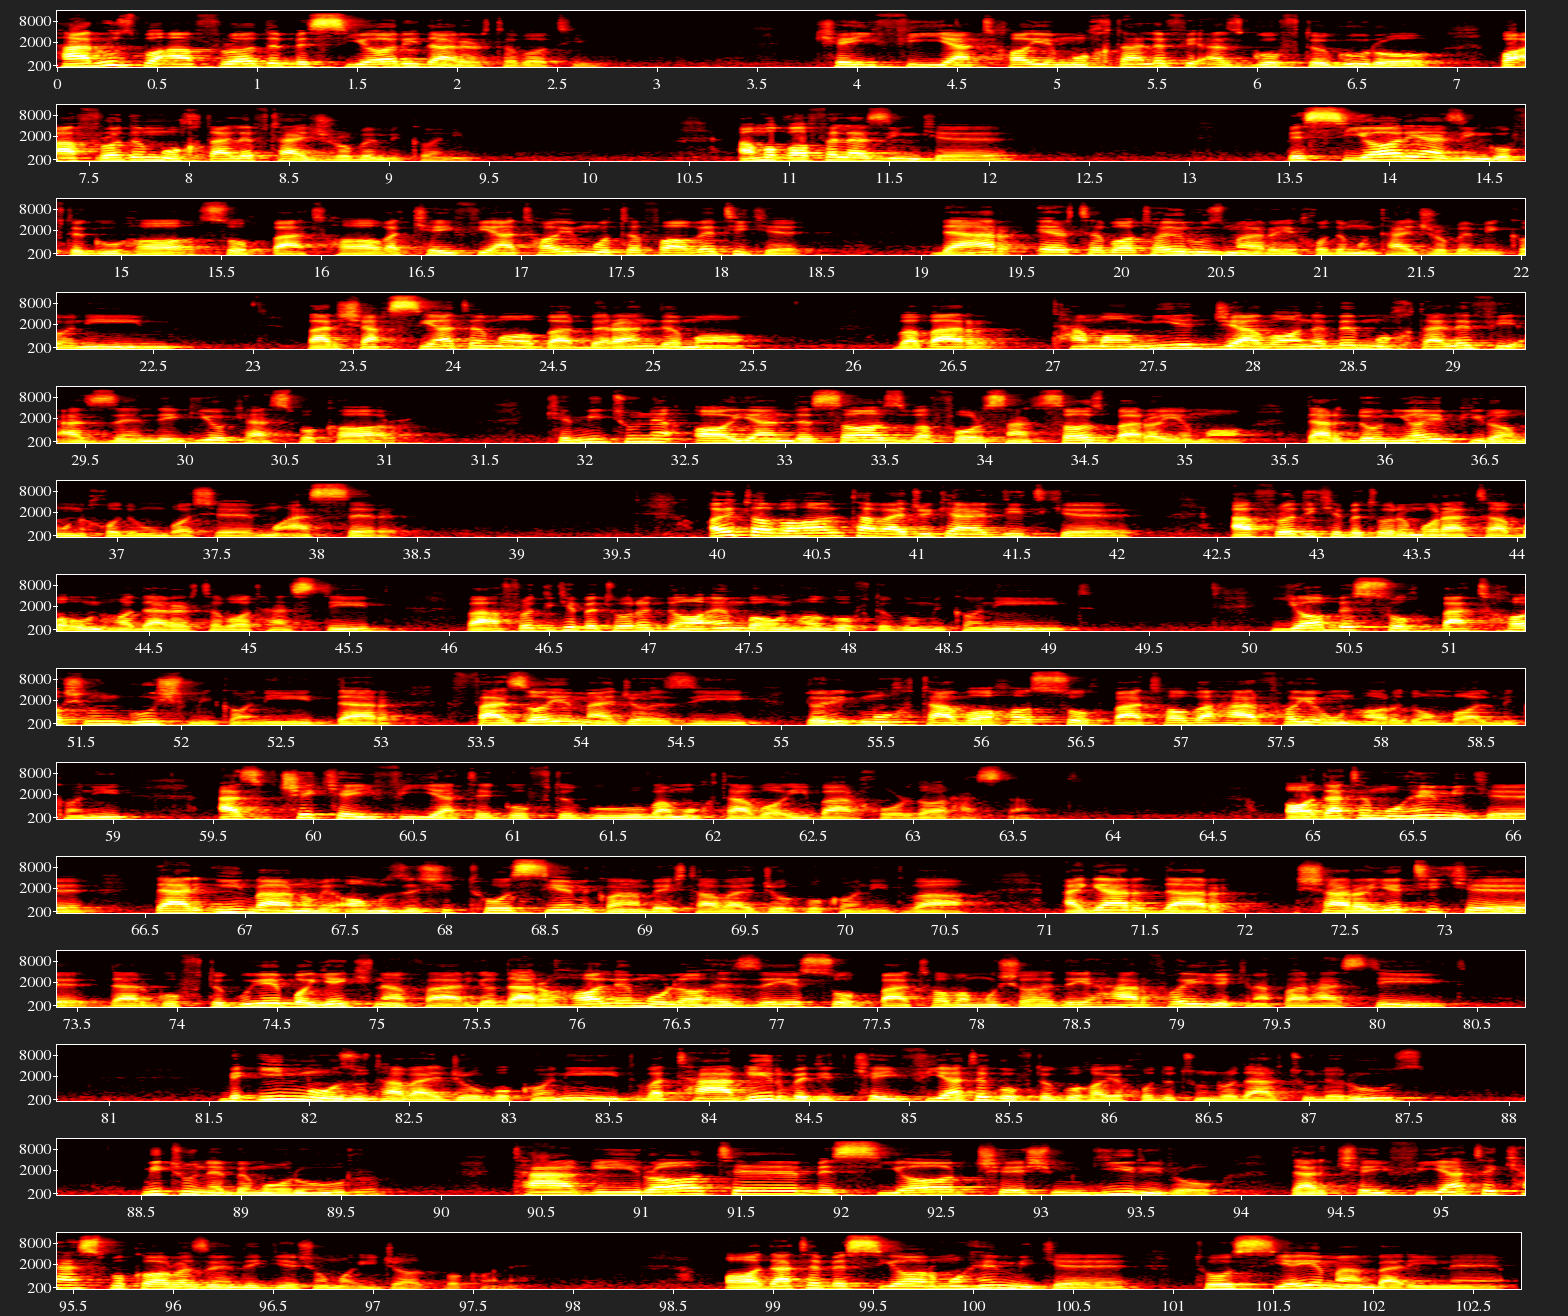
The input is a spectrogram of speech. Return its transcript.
هر روز با افراد بسیاری در ارتباطیم. کیفیت های مختلفی از گفتگو رو با افراد مختلف تجربه می کنیم اما قافل از این که بسیاری از این گفتگوها، صحبتها و کیفیت های متفاوتی که در ارتباط های روزمره خودمون تجربه می کنیم بر شخصیت ما، بر برند ما و بر تمامی جوانب مختلفی از زندگی و کسب و کار که می‌تونه آینده ساز و فرصت ساز برای ما در دنیای پیرامون خودمون باشه مؤثره. آیا تا به حال توجه کردید که افرادی که به طور مرتب با اونها در ارتباط هستید و افرادی که به طور دائم با اونها گفتگو می‌کنید یا به صحبتهاشون گوش می‌کنید در فضای مجازی دارید محتواها صحبتها و حرفهای اونها رو دنبال می‌کنید از چه کیفیت گفتگو و محتوایی برخوردار هستند؟ عادت مهمی که در این برنامه آموزشی توصیه می‌کنم بهش توجه بکنید و اگر در شرایطی که در گفتگوی با یک نفر یا در حال ملاحظه صحبت ها و مشاهده حرف های یک نفر هستید به این موضوع توجه بکنید و تغییر بدید کیفیت گفتگوهای خودتون رو در طول روز. می‌تونه به مرور تغییرات بسیار چشمگیری رو در کیفیت کسب و کار و زندگی شما ایجاد بکنه. عادت بسیار مهمی که توصیه من بر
